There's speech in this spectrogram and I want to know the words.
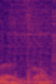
Uplifting trance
